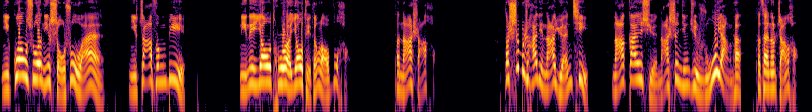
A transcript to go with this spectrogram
你光说你手术完，你扎封闭，你那腰托、腰腿疼老不好，他拿啥好？他是不是还得拿元气、拿肝血、拿肾精去濡养他，他才能长好？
